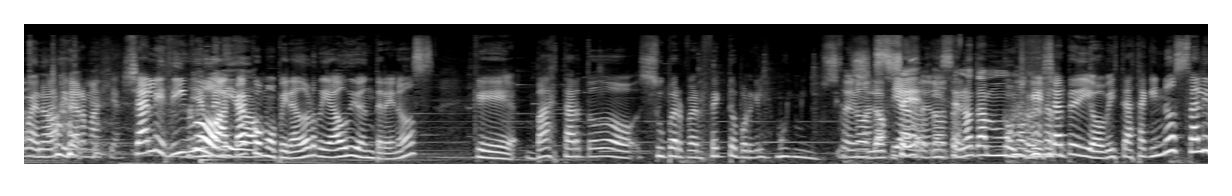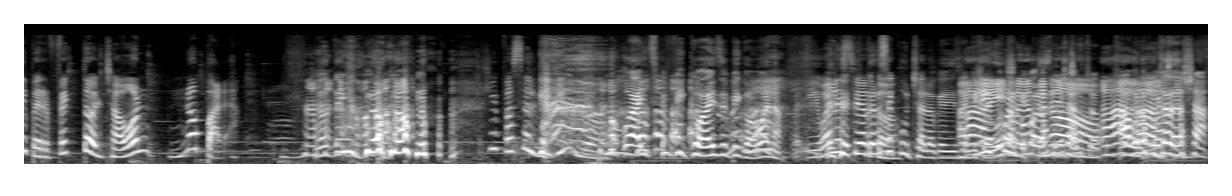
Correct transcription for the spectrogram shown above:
bueno. Va a tirar magia. Ya les digo Bienvenido. acá como operador de audio entre nos que va a estar todo súper perfecto porque él es muy minucioso. Se nota. Lo sé, Se y nota. se nota mucho. Como que ya te digo, viste, hasta que no sale perfecto el chabón, no para. No tengo, no, no, no. ¿Qué pasa al vikingo? Ahí se picó, ahí se picó. Bueno. Igual es cierto. Pero se escucha lo que dice. Ah, lo no. escucho. Ah, Ah, vos lo ah, escuchás de allá.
